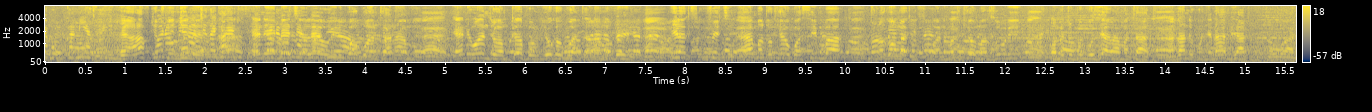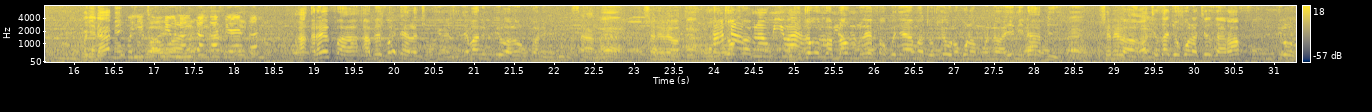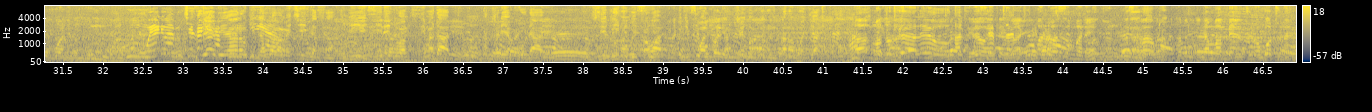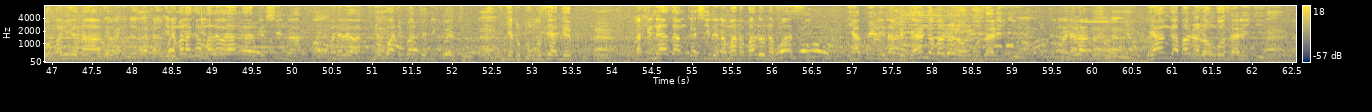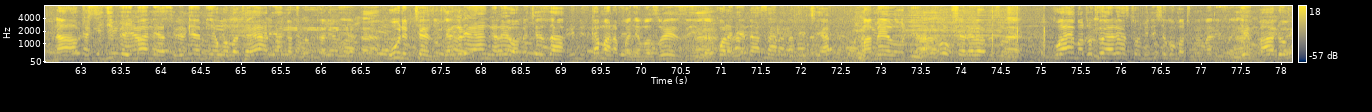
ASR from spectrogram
alafu kitu kingine, sisi yani mechi ya leo ilikuwa Guantanamo, yani uwanja wa Mkapa uligeuka Guantanamo Bay, ila sikufichi, haya matokeo kwa Simba tunagonga kifua, ni matokeo mazuri, wametupunguzia alama tatu. Nadhani kwenye dabi hatu tutauana. Kwenye dabi? Kwenye kumi unampa ngapi refa? Ah, refa amefanya anachokiweza. Jamani, mpira wa leo ulikuwa ni mgumu sana. Ushaelewa? Ukitoka Hamna kulaumiwa. ukitoka kwa mlaumu refa kwenye haya matokeo unakuwa unamuonewa. Hii ni dabi. Ushaelewa? Wachezaji walikuwa wanacheza rafu, mpira ulikuwa ni mgumu. mgumu, yani wa mchezaji anakuingia. ukitazama mechi hii sasa, hii si inaitwa Mzizima dabi akali Kariakoo dabi. Sisi tunaweka wapi kwenye quality ya mchezo kwa unaonekana uwanjani? Ah, matokeo ya leo at the same time kwa upande wa Simba ni magumu kwa sababu namba mbili tunakuwa tunaigombania na Azam. Maana kama leo Yanga angeshinda, umeelewa, ingekuwa advantage kwetu, ingetupunguzia gap. Lakini Azam kashinda, na maana bado nafasi ya pili na vita. Yanga bado anaongoza ligi. Umeelewa vizuri? Yanga bado anaongoza ligi na tusijipe imani ya asilimia mia kwamba tayari Yanga tumemkaribia. Huu ni mchezo. Ukiangalia Yanga leo amecheza kama anafanya mazoezi, alikuwa anajiandaa sana na mechi ya Mamelodi. Ushaelewa vizuri. Kwa haya matokeo ya leo situaminishe kwamba tumemaliza game, bado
